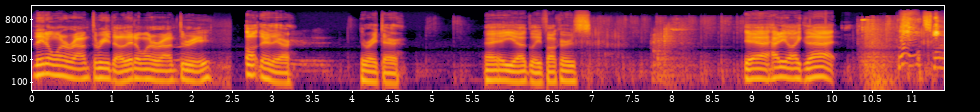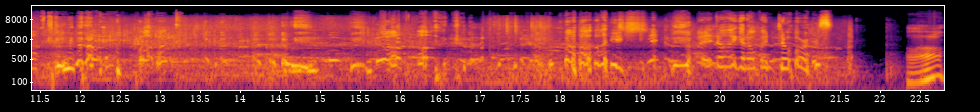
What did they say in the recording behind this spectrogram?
they don't want a round three though. They don't want a round three. Oh, there they are. They're right there. Hey, you ugly fuckers. Yeah, how do you like that? Oh, fuck. Holy shit. I didn't know they could open doors. Hello?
